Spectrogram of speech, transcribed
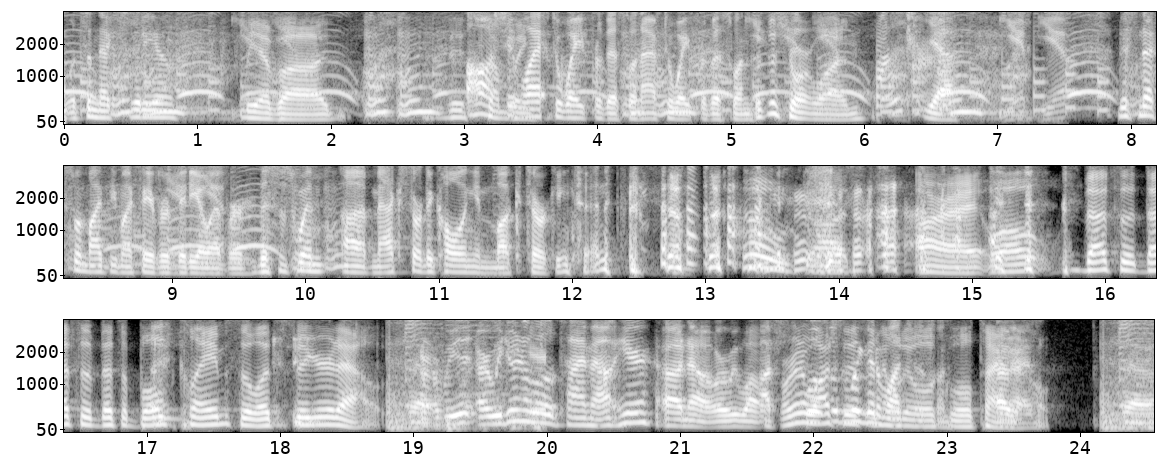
What's the next video? we have uh, this Oh shit! Well, I have to wait for this one. I have to wait for this one. It's a short one. Yeah. This next one might be my favorite video ever. This is when uh, Max started calling him Muck Turkington. oh god. All right. Well, that's a that's a that's a bold claim. So let's figure it out. Are we are we doing a little timeout here? Oh no, are we watching? We're gonna Well, watch this. we're gonna watch this a one. Little time Okay. So,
